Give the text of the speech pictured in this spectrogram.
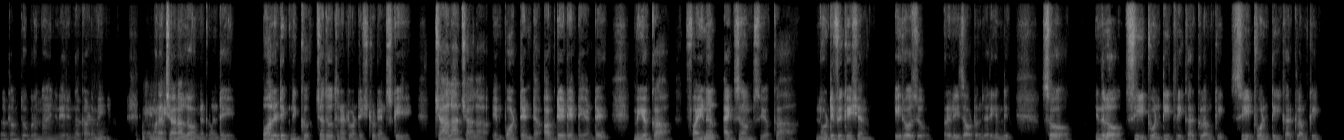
Welcome to Brunda engineering academy మన ఛానల్లో ఉన్నటువంటి పాలిటెక్నిక్ చదువుతున్నటువంటి స్టూడెంట్స్కి చాలా చాలా ఇంపార్టెంట్ అప్డేట్ ఏంటి అంటే మీ యొక్క ఫైనల్ ఎగ్జామ్స్ యొక్క నోటిఫికేషన్ ఈరోజు రిలీజ్ అవటం జరిగింది. సో ఇందులో సి ట్వంటీ త్రీ కరికులంకి సి ట్వంటీ కరికులంకి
